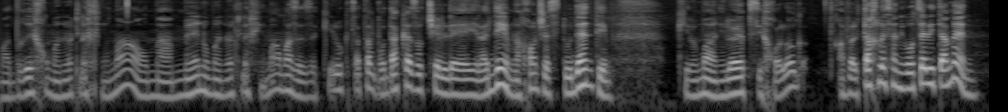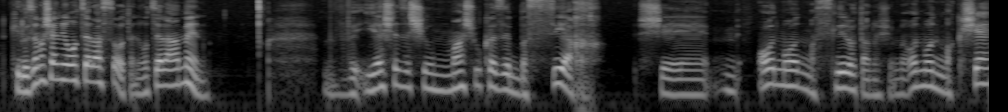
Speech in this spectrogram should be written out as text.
מדריך אומנויות לחימה או מאמן אומנויות לחימה מה זה זה כאילו קצת עבודה כזאת של אה, ילדים נכון? של סטודנטים. כאילו מה אני לא אהיה פסיכולוג? אבל תכלס אני רוצה להתאמן כאילו זה מה שאני רוצה לעשות אני רוצה לאמן. ויש איזשהו משהו כזה בשיח שמאוד מאוד מסליל אותנו שמאוד מאוד מקשה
